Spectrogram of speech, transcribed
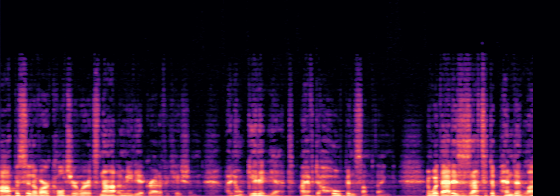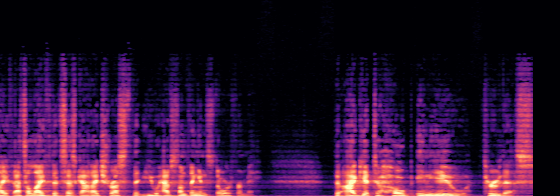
opposite of our culture where it's not immediate gratification. I don't get it yet. I have to hope in something. And what that is, is that's a dependent life. That's a life that says, God, I trust that you have something in store for me. That I get to hope in you through this.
